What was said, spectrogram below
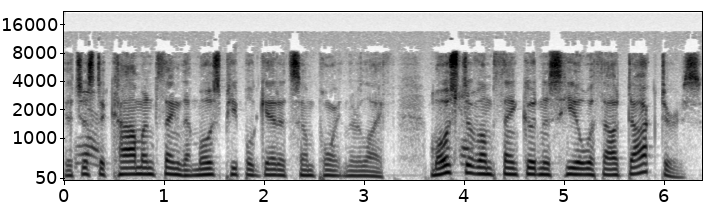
It's just a common thing that most people get at some point in their life. Most of them, thank goodness, heal without doctors.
